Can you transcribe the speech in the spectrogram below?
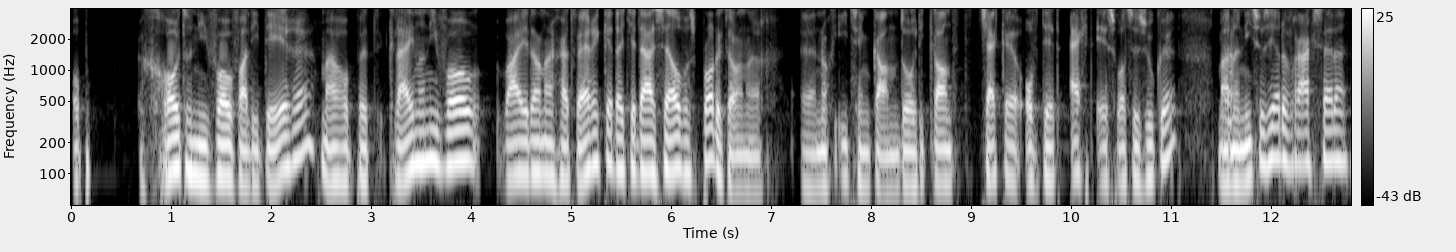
op groter niveau valideren, maar op het kleiner niveau waar je dan aan gaat werken, dat je daar zelf als product owner eh, nog iets in kan. Door die klanten te checken of dit echt is wat ze zoeken. Maar Ja. dan niet zozeer de vraag stellen,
